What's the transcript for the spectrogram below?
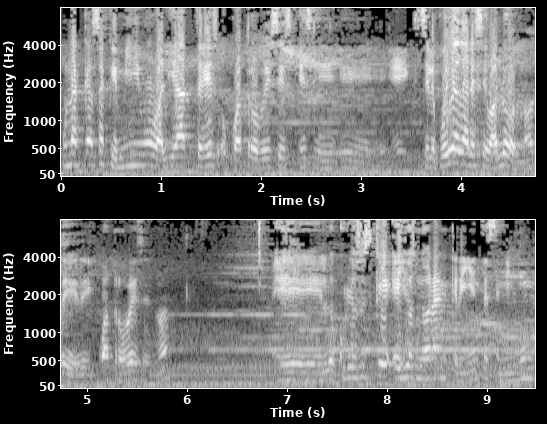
una casa que mínimo valía tres o cuatro veces ese, eh, eh, se le podía dar ese valor, ¿no? De cuatro veces, ¿no? Eh, lo curioso es que ellos no eran creyentes en ningún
